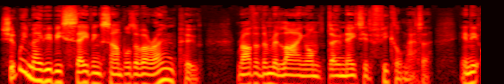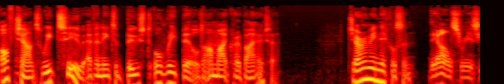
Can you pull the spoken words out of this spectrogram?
should we maybe be saving samples of our own poo rather than relying on donated fecal matter in the off chance we too ever need to boost or rebuild our microbiota? Jeremy Nicholson. The answer is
